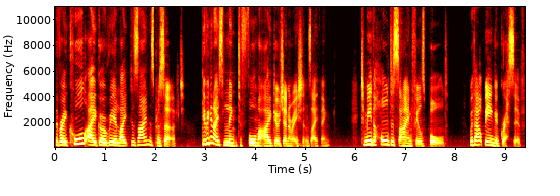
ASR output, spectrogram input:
the very cool Aygo rear light design is preserved, giving a nice link to former Aygo generations, I think. To me, the whole design feels bold, without being aggressive.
